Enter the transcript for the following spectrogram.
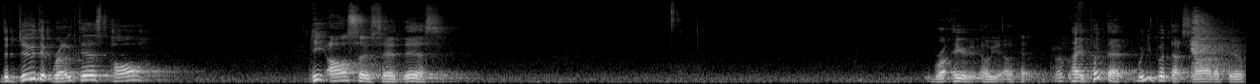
The dude that wrote this, Paul, he also said this Right here, oh yeah, okay. Hey, put that, will you put that slide up there?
